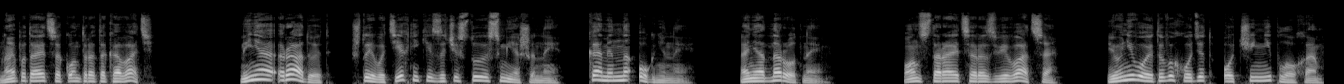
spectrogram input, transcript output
но и пытается контратаковать. Меня радует, что его техники зачастую смешанные, каменно-огненные, а не однородные. Он старается развиваться, и у него это выходит очень неплохо.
